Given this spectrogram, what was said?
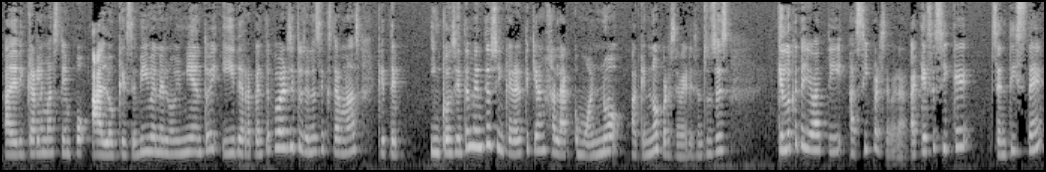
a dedicarle más tiempo a lo que se vive en el movimiento y, de repente puede haber situaciones externas que te inconscientemente o sin querer te quieran jalar como a no a que no perseveres. Entonces, ¿qué es lo que te lleva a ti a sí perseverar? A que ese sí que sentiste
